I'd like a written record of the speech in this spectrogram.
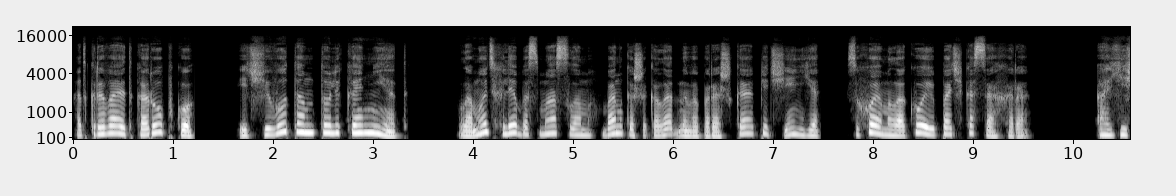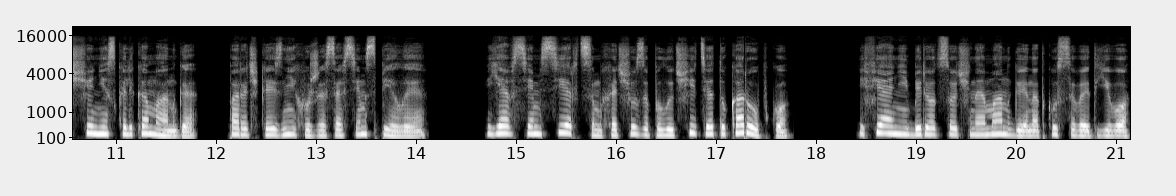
открывает коробку, и чего там только нет. Ломоть хлеба с маслом, банка шоколадного порошка, печенье, сухое молоко и пачка сахара. А еще несколько манго. Парочка из них уже совсем спелые. Я всем сердцем хочу заполучить эту коробку. И Фиани берет сочное манго и надкусывает его,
